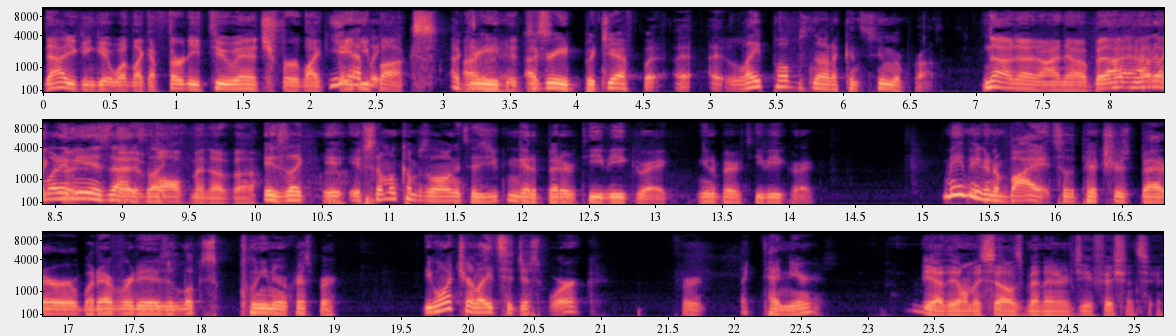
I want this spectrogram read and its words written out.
Now you can get what like a 32 inch for like Yeah, 80 bucks. Agreed. know, just- agreed. But Jeff, but a, a light bulb's not a consumer product. No, no, no, I know, but I, What- I what- like what I mean is that the is like- of uh, Is like i if someone comes along and says you can get a better TV, Greg, you can get a better TV, Greg. Maybe you're gonna buy it so the picture's better, or whatever it is. It looks cleaner, crisper. You want your lights to just work for like ten years. Yeah, the only sell has been energy efficiency.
